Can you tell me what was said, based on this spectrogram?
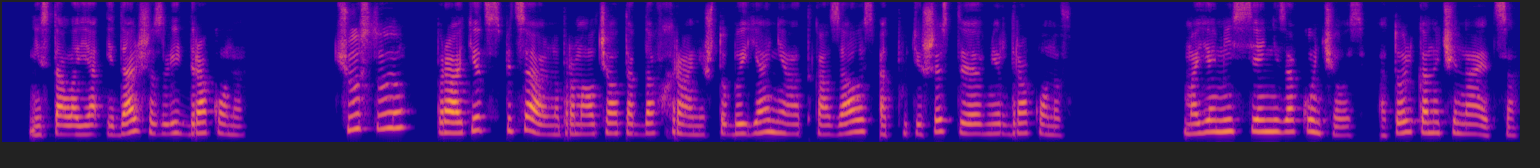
— не стала я и дальше злить дракона. «Чувствую, праотец специально промолчал тогда в храме, чтобы я не отказалась от путешествия в мир драконов. Моя миссия не закончилась, а только начинается.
